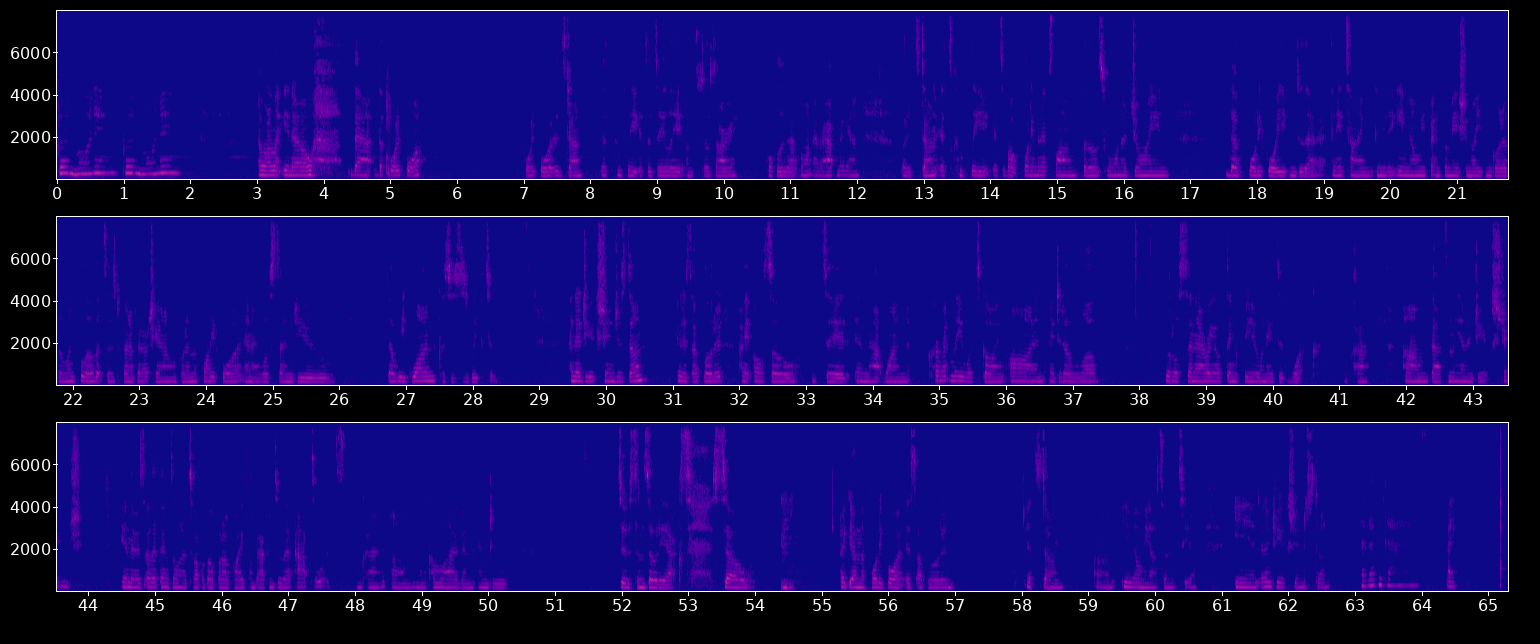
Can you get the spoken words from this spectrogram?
Good morning, good morning. I want to let you know that the 44, 44 is done. It's complete. It's a day late. I'm so sorry. Hopefully that won't ever happen again. But it's done. It's complete. It's about 40 minutes long. For those who want to join the 44, you can do that at any time. You can either email me for information or you can go to the link below that says to benefit our channel, put in the 44, and I will send you the week one because this is week two. Energy exchange is done. It is uploaded. I also did in that one currently what's going on. I did a love little scenario thing for you and I did work. Okay. Um, that's in the energy exchange. And there's other things I want to talk about, but I'll probably come back and do that afterwards. Okay. Um, I'm gonna come live and, and do do some zodiacs. So again the 44 is uploaded. It's done um, email me, I'll send it to you. And energy exchange is done. I love you guys.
